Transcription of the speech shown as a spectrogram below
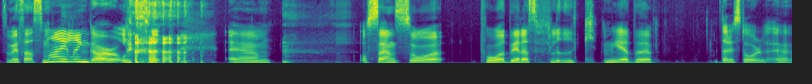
som är så här, smiling girl. Typ. Um, och sen så på deras flik med eh, där det står uh,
